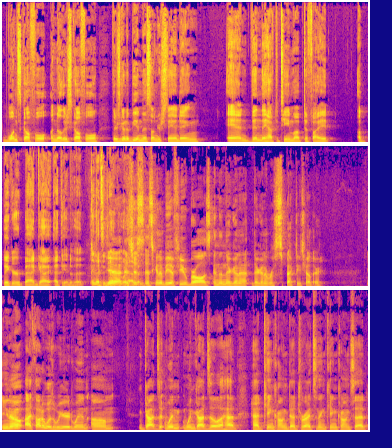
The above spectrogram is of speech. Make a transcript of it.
one scuffle, another scuffle. There's going to be a misunderstanding, and then they have to team up to fight a bigger bad guy at the end of it. And that's exactly yeah, what it's happened. just it's gonna be a few brawls, and then they're gonna they're gonna respect each other. You know, I thought it was weird when um, Godz when when Godzilla had had King Kong dead to rights, and then King Kong said,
